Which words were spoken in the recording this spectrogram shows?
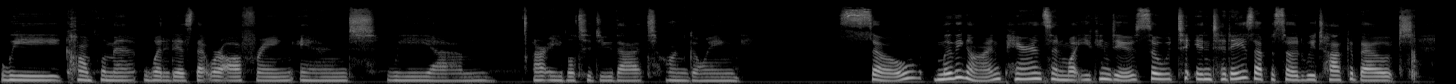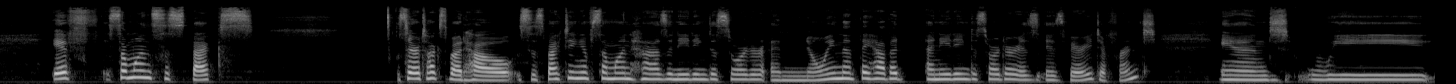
we complement what it is that we're offering and we um, are able to do that ongoing. So, moving on, parents and what you can do. So, to, in today's episode, we talk about if someone suspects, Sarah talks about how suspecting if someone has an eating disorder and knowing that they have a, an eating disorder is, is very different. And we,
